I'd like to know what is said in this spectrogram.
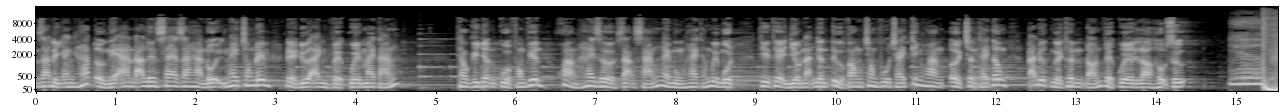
gia đình anh Hát ở Nghệ An đã lên xe ra Hà Nội ngay trong đêm để đưa anh về quê mai táng. Theo ghi nhận của phóng viên, khoảng 2 giờ dạng sáng ngày mùng 2 tháng 11, thi thể nhiều nạn nhân tử vong trong vụ cháy kinh hoàng ở Trần Thái Tông đã được người thân đón về quê lo hậu sự. Yeah.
